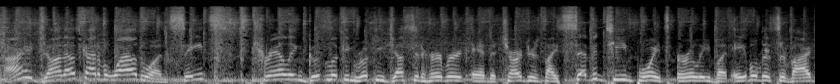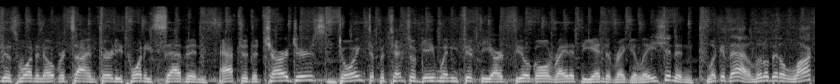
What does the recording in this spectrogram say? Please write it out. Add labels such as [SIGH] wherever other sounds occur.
All right, John, that was kind of a wild one. Saints trailing good looking rookie Justin Herbert and the Chargers by 17 points early, but able to survive this one in overtime 30 27 after the Chargers doinked a potential game winning 50 yard field goal right at the end of regulation. And look at that, a little bit of luck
